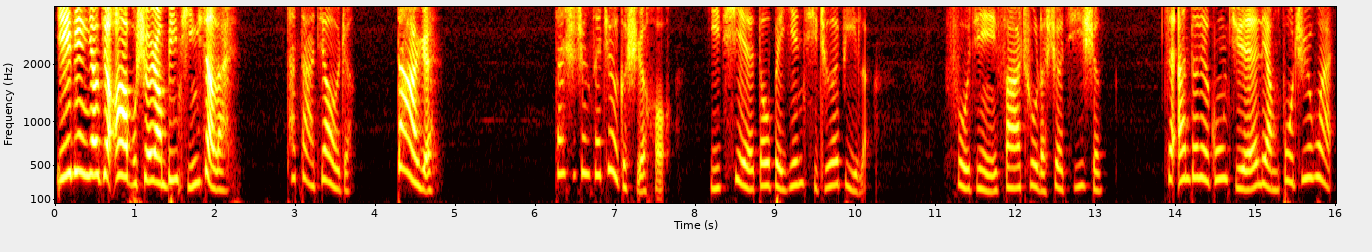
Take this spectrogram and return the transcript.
一定要叫阿卜舍让兵停下来！他大叫着。大人。但是正在这个时候，一切都被烟气遮蔽了。附近发出了射击声，在安德烈公爵两步之外，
